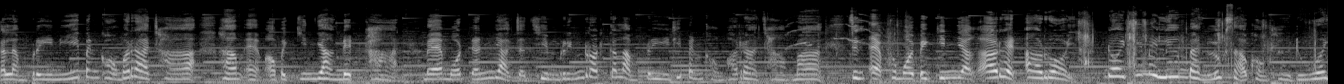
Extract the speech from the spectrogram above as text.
กระหล่ำปลีนี้เป็นของพระราชา ห้ามแอบเอาไปกินอย่างเด็ดขาด แม่มดนั้นอยากจะชิมริ้นรสกระหล่ำปลีที่เป็นของพระราชามาก จึงแอบขโมยไปกินอย่างอร่อยอร่อย โดยที่ไม่ลืมแบ่งลูกสาวของเธอด้วย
